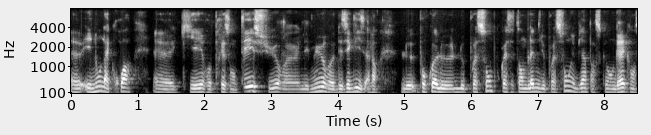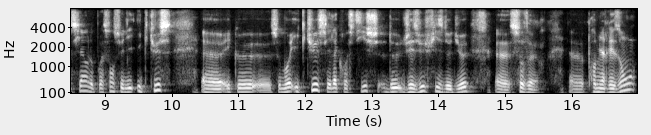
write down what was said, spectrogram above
et non la croix euh, qui est représentée sur euh, les murs des églises. Alors, pourquoi le, poisson Pourquoi cet emblème du poisson? Eh bien, parce qu'en grec ancien, le poisson se dit ictus, et que ce mot ictus est l'acrostiche de Jésus, fils de Dieu, sauveur. première raison,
